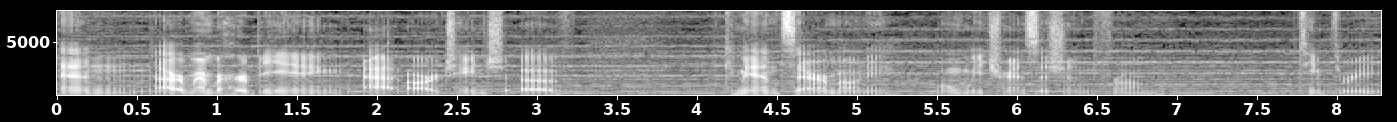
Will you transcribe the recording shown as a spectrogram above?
And I remember her being at our change of command ceremony when we transitioned from Team 3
